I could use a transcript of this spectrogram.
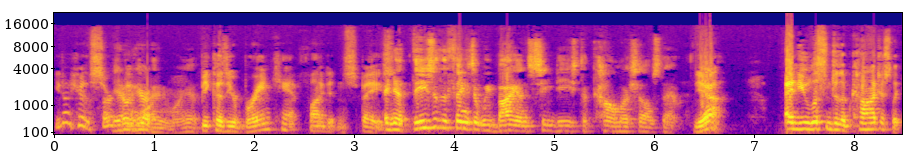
you don't hear the surf You don't hear anymore. it anymore, yeah. Because your brain can't find it in space. And yet, these are the things that we buy on CDs to calm ourselves down. yeah. And you listen to them consciously.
